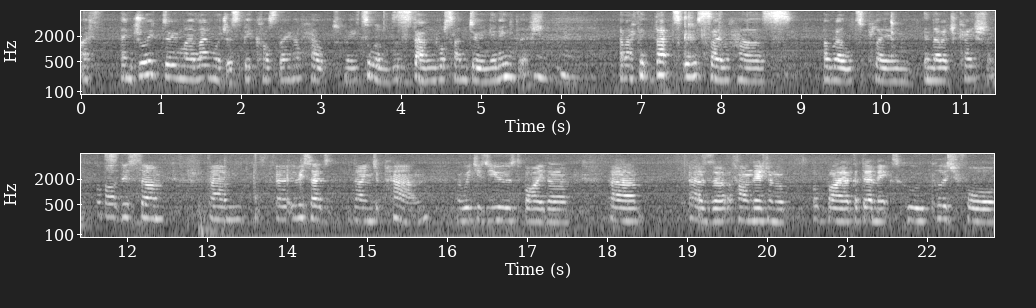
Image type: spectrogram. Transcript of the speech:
I've enjoyed doing my languages because they have helped me to understand what I'm doing in English. And I think that also has a role to play in, in their education. about this um, um, uh, research done in Japan, which is used by the uh, as a foundation of, of by academics who push for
